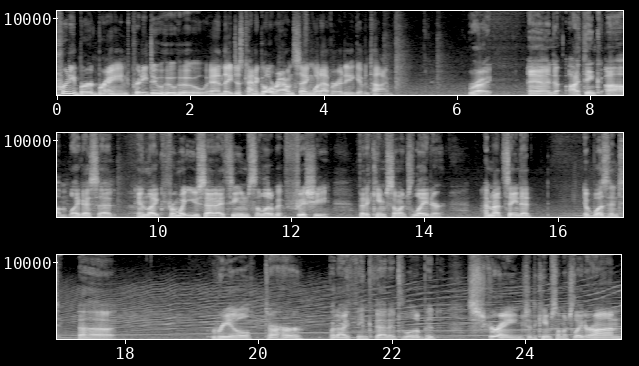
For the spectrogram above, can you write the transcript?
pretty bird brained, pretty do hoo hoo, and they just kind of go around saying whatever at any given time. Right. And I think, um, like I said, and like from what you said, it seems a little bit fishy that it came so much later. I'm not saying that it wasn't uh, real to her, but I think that it's a little bit strange that it came so much later on.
